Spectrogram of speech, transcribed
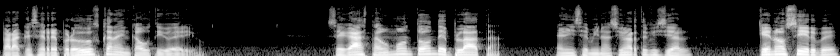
Para que se reproduzcan en cautiverio. Se gasta un montón de plata en inseminación artificial que no sirve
